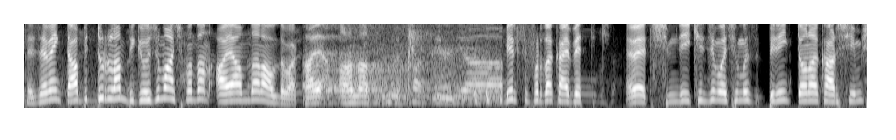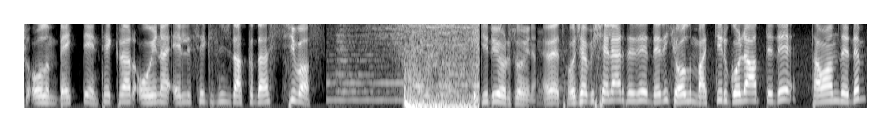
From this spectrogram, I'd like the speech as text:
pezevenk daha bir dur lan bir gözümü açmadan ayağımdan aldı bak. Hay anasını satayım ya. 1-0'da kaybettik. Evet şimdi ikinci maçımız Brinkton'a karşıymış. Oğlum bekleyin. Tekrar oyuna 58. dakikada Sivas. Giriyoruz oyuna. Evet hoca bir şeyler dedi. Dedi ki oğlum bak gir golü at dedi. Tamam dedim.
